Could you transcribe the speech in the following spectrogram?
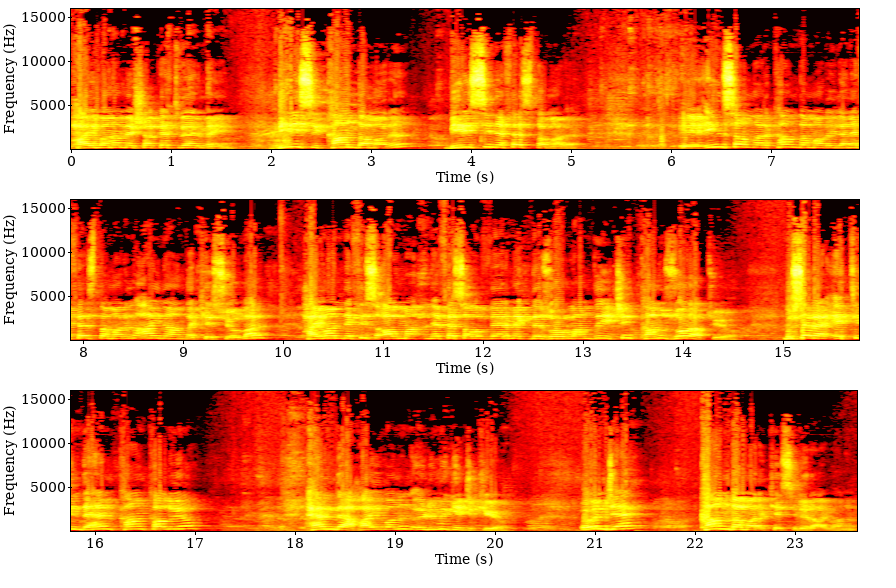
Hayvana meşakkat vermeyin. Birisi kan damarı, birisi nefes damarı. Ee, insanlar kan damarıyla nefes damarını aynı anda kesiyorlar. Hayvan nefes alma nefes alıp vermekte zorlandığı için kanı zor atıyor. Bu sefer etinde hem kan kalıyor hem de hayvanın ölümü gecikiyor. Önce kan damarı kesilir hayvanın.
